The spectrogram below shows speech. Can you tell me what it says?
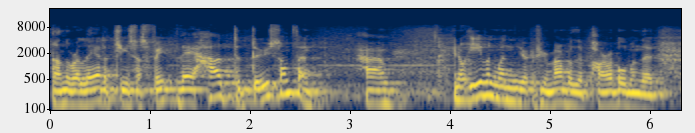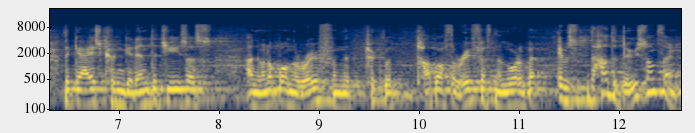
and they were laid at Jesus' feet. They had to do something. Um, you know, even when you if you remember the parable when the, the guys couldn't get into Jesus and they went up on the roof and they took the top off the roof and the Lord, but it was they had to do something.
